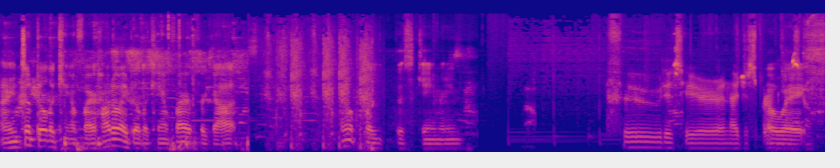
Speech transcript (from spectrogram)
I need to build a campfire. How do I build a campfire? I forgot. I don't play this game anymore. Food is here, and I just Oh, burned wait. myself.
